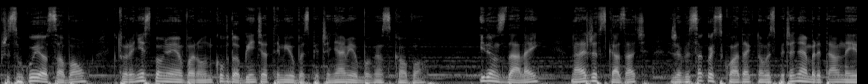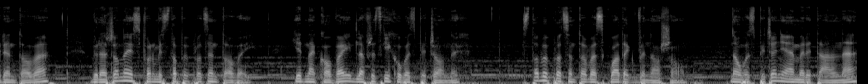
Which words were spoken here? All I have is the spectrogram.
przysługuje osobom, które nie spełniają warunków do objęcia tymi ubezpieczeniami obowiązkowo. Idąc dalej, należy wskazać, że wysokość składek na ubezpieczenia emerytalne i rentowe wyrażona jest w formie stopy procentowej, jednakowej dla wszystkich ubezpieczonych. Stopy procentowe składek wynoszą na ubezpieczenia emerytalne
